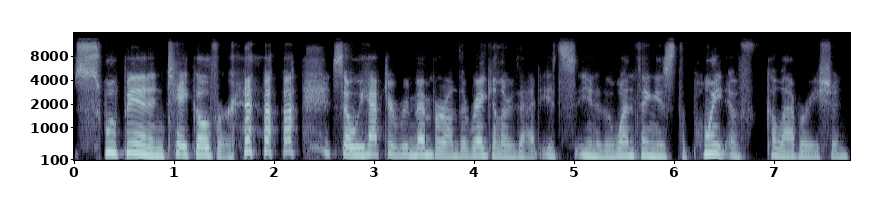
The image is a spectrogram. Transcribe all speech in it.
swoop in and take over. so we have to remember on the regular that it's, you know, the one thing is the point of collaboration.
